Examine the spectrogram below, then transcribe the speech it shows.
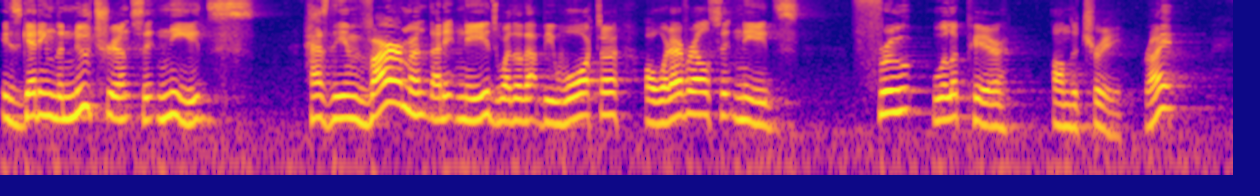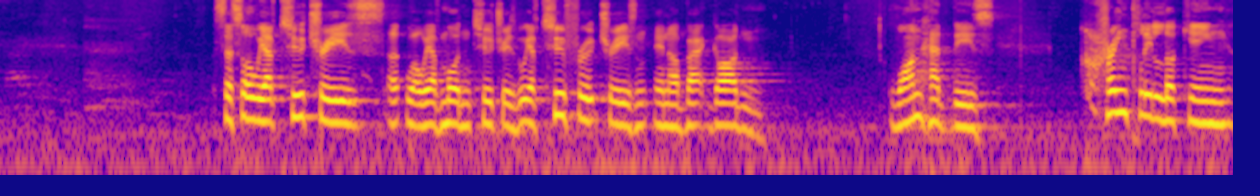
is getting the nutrients it needs, has the environment that it needs, whether that be water or whatever else it needs, fruit will appear on the tree, right? So, we have two trees. Uh, well, we have more than two trees, but we have two fruit trees in, in our back garden. One had these crinkly looking,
